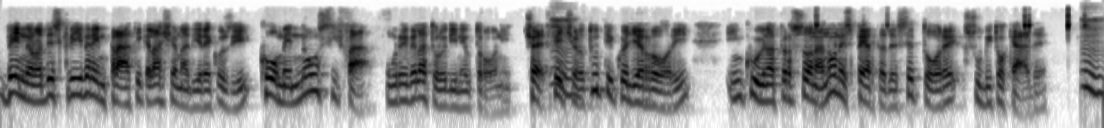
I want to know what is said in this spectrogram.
vennero a descrivere in pratica, lasciami dire così, come non si fa un rivelatore di neutroni. Cioè fecero mm. tutti quegli errori in cui una persona non esperta del settore subito cade. Mm.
